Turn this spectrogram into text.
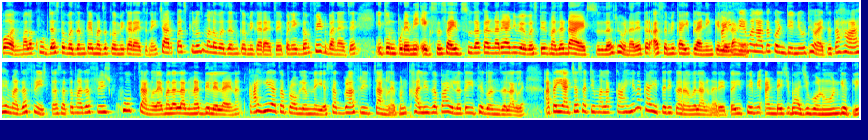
पण मला खूप जास्त वजन काही माझं कमी करायचं नाही. चार पाच किलोच मला वजन कमी करायचं आहे पण एकदम फिट बनायचं आहे इथून पुढे मी एक्सरसाइज सुद्धा करणार आहे आणि व्यवस्थित माझं डाएट सुद्धा ठेवणार आहे. तर असं मी काही प्लॅनिंग केलेलं आहे ते मला आता कंटिन्यू ठेवायचं तर हा आहे माझा फ्रीज तसा तर माझा फ्रीज खूप चांगला आहे. मला लग्नात दिलेला आहे ना. काही याचा प्रॉब्लेम नाही आहे सगळा फ्रीज चांगला आहे. पण खाली जर पाहिलं तर इथे गंज लागलाय. आता याच्यासाठी मला काही ना काहीतरी करावं लागणार आहे. तर इथे मी अंड्याची भाजी बनवून घेतली.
